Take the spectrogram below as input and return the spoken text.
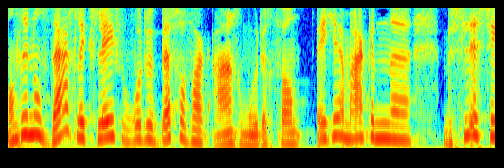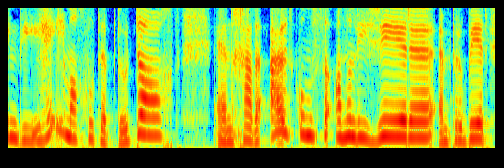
Want in ons dagelijks leven worden we best wel vaak aangemoedigd van, weet je, maak een uh, beslissing die je helemaal goed hebt doordacht en ga de uitkomsten analyseren en probeer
